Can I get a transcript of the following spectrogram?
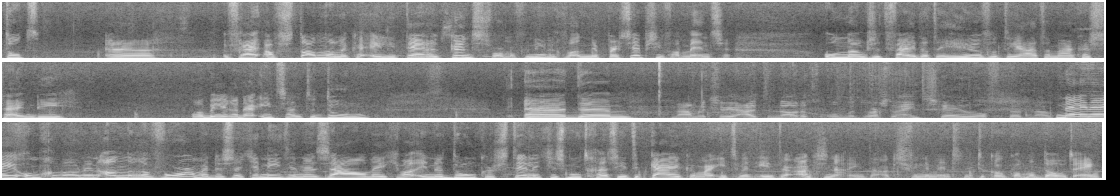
tot een vrij afstandelijke elitaire kunstvorm, of in ieder geval in de perceptie van mensen. Ondanks het feit dat er heel veel theatermakers zijn die proberen daar iets aan te doen. De, Namelijk ze weer uit te nodigen om er dwars doorheen te schreeuwen? Of dat nou? Nee, nee, om gewoon in andere vormen. Dus dat je niet in een zaal, weet je wel, in het donker stilletjes moet gaan zitten kijken, maar iets met interactie. Nou, interactie vinden mensen natuurlijk ook allemaal doodeng.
